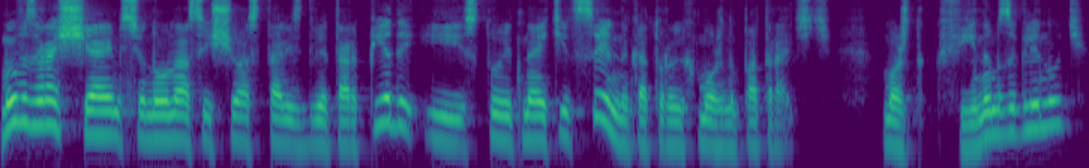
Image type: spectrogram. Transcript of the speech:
Мы возвращаемся, но у нас еще остались две торпеды, и стоит найти цель, на которую их можно потратить. Может, к финнам заглянуть?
